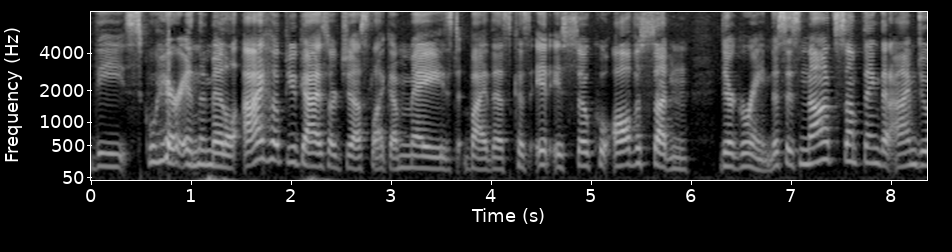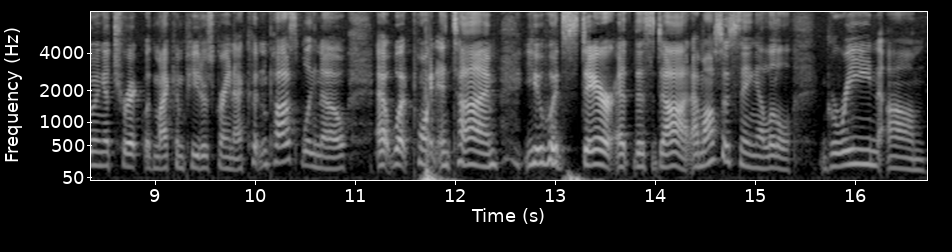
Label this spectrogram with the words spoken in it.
the square in the middle. I hope you guys are just like amazed by this because it is so cool. All of a sudden, they're green. This is not something that I'm doing a trick with my computer screen. I couldn't possibly know at what point in time you would stare at this dot. I'm also seeing a little green um,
